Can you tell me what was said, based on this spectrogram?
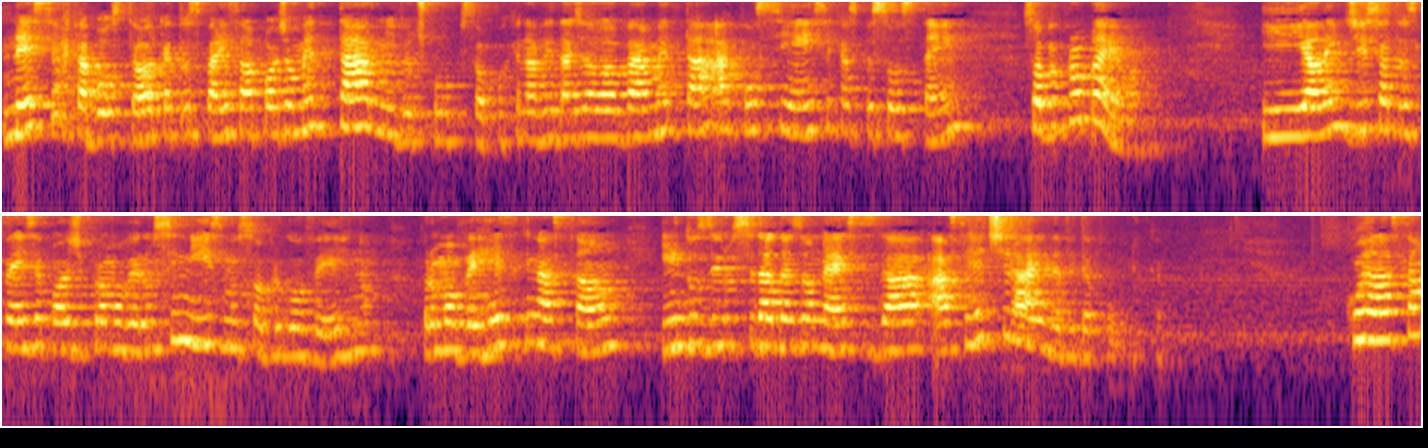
nesse arcabouço teórico, a transparência ela pode aumentar o nível de corrupção, porque na verdade ela vai aumentar a consciência que as pessoas têm sobre o problema. E além disso, a transparência pode promover um cinismo sobre o governo, promover resignação e induzir os cidadãos honestos a, a se retirarem da vida pública. Com relação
